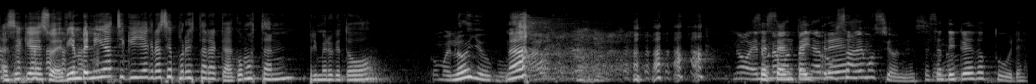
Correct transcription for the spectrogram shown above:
Así que eso es. Bienvenidas, chiquillas. Gracias por estar acá. ¿Cómo están? Primero que todo. Como el hoyo. po. Ah, No, en una montaña 63, rusa de emociones. ¿o no? 63 de octubre.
